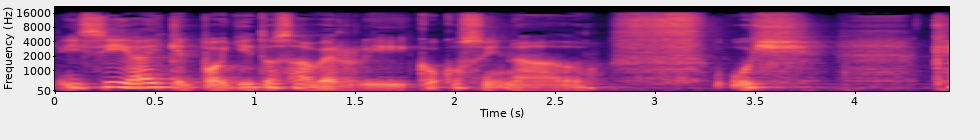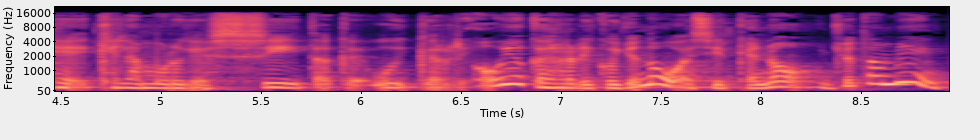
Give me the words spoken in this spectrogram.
y sí, hay que el pollito sabe rico, cocinado. Uy, que, que la hamburguesita, que, uy, qué rico. Obvio que es rico, yo no voy a decir que no, yo también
